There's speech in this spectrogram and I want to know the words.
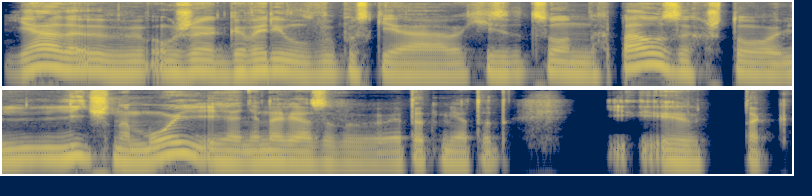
Я э, уже говорил в выпуске о хезитационных паузах, что лично мой, я не навязываю этот метод, и, и, так,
